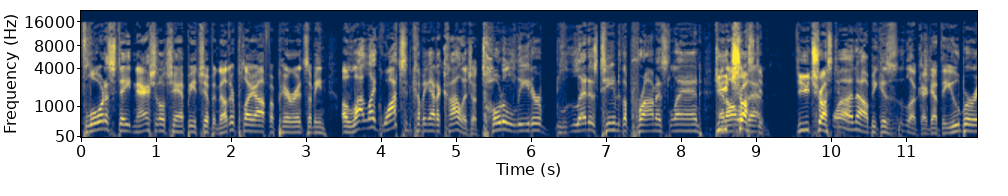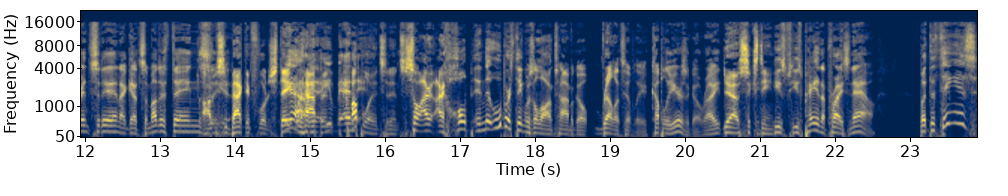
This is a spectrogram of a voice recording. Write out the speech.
Florida State national championship, another playoff appearance. I mean, a lot like Watson coming out of college, a total leader, led his team to the promised land. Do you trust him? Do you trust him? Well, no, because look, I got the Uber incident. I got some other things. Obviously, back at Florida State, Yeah, what happened? and- a couple of incidents. So I, I hope, and the Uber thing was a long time ago, relatively, a couple of years ago, right? Yeah, 16. He's he's paying the price now. But the thing is,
